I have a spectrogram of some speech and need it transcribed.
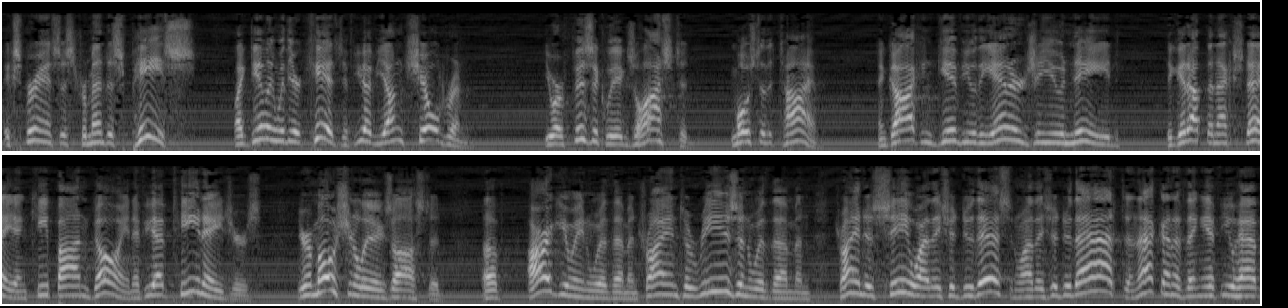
experience this tremendous peace, like dealing with your kids. If you have young children, you are physically exhausted most of the time. And God can give you the energy you need to get up the next day and keep on going. If you have teenagers, You're emotionally exhausted arguing with them and trying to reason with them and trying to see why they should do this and why they should do that and that kind of thing. If you have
